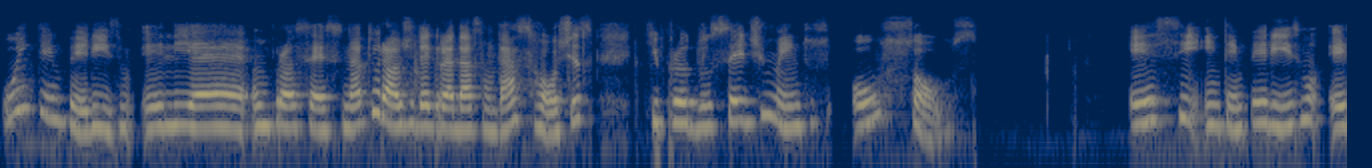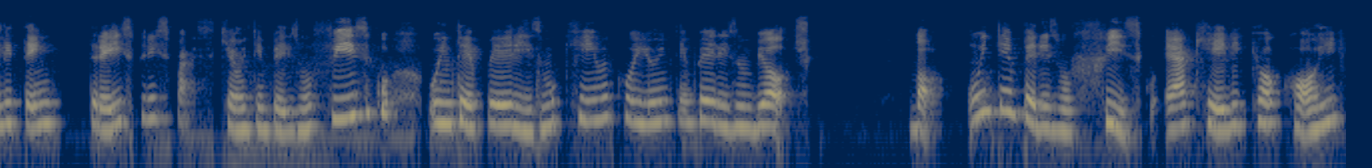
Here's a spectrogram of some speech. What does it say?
O intemperismo, ele é um processo natural de degradação das rochas que produz sedimentos ou solos. Esse intemperismo, ele tem três principais, que é o intemperismo físico, o intemperismo químico e o intemperismo biológico. Bom, o intemperismo físico é aquele que ocorre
